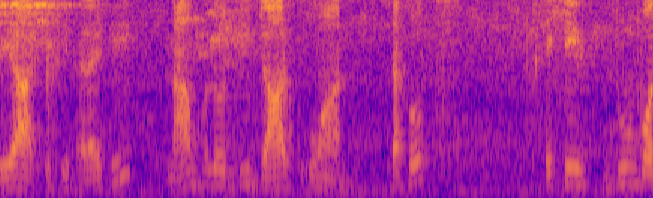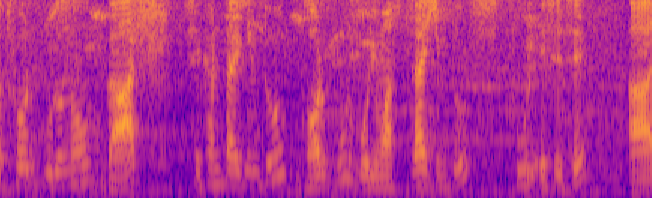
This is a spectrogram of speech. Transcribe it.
রেয়ার একটি ভ্যারাইটি নাম হলো দি ডার্ক ওয়ান। দেখো, একটি দু বছর পুরনো গাছ, সেখানটায় কিন্তু ভরপুর পরিমাত্রায় কিন্তু ফুল এসেছে। আর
